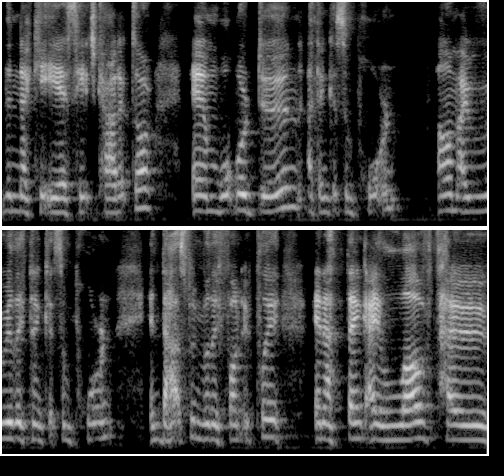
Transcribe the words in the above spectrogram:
the Nikki ASH character and what we're doing. I think it's important. Um, I really think it's important, and that's been really fun to play. And I think I loved how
